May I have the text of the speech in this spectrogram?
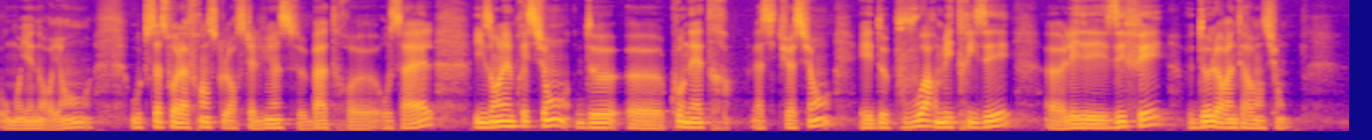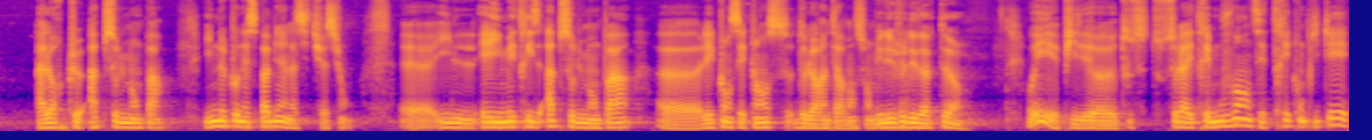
au Moyen-Orient, ou que ce soit la France lorsqu'elle vient se battre au Sahel, ils ont l'impression de connaître la situation et de pouvoir maîtriser euh, les effets de leur intervention. Alors que absolument pas. Ils ne connaissent pas bien la situation euh, ils, et ils maîtrisent absolument pas euh, les conséquences de leur intervention. Militaire. Et les jeux des acteurs oui, et puis euh, tout, cela est très mouvant, c'est très compliqué,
